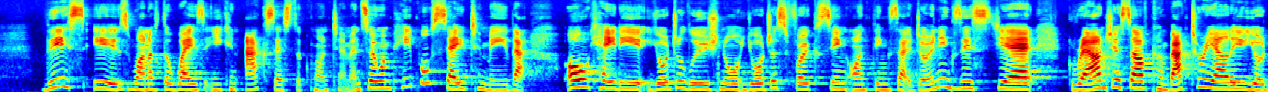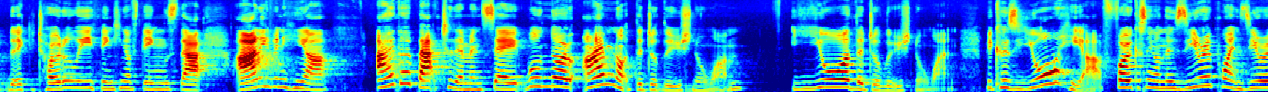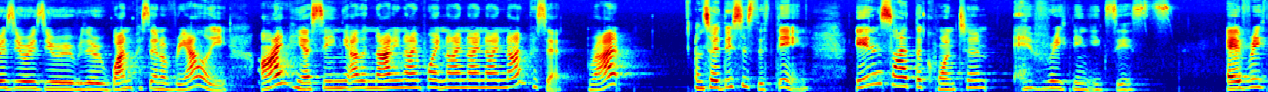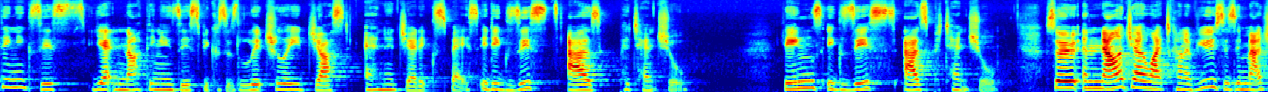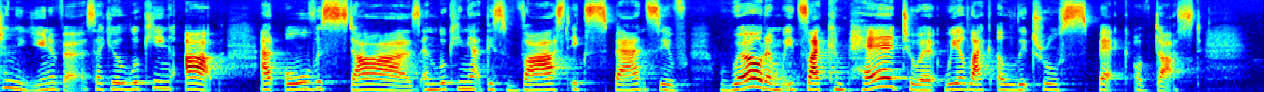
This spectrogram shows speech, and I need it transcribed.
This is one of the ways that you can access the quantum. And so when people say to me that, oh, Katie, you're delusional, you're just focusing on things that don't exist yet, ground yourself, come back to reality, you're like totally thinking of things that aren't even here. I go back to them and say, well, no, I'm not the delusional one you're the delusional one because you're here focusing on the 0.00001% of reality. I'm here seeing the other 99.9999%, right? And so this is the thing. Inside the quantum, everything exists. Everything exists, yet nothing exists because it's literally just energetic space. It exists as potential. Things exist as potential. So, an analogy I like to kind of use is imagine the universe. Like you're looking up at all the stars and looking at this vast, expansive world. And it's like compared to it, we are like a literal speck of dust.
